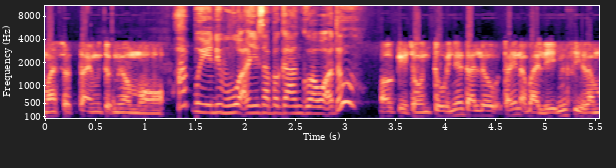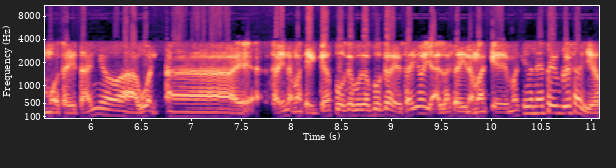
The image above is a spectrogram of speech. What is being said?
masa time untuk dengan mak. Apa yang dia buatnya sampai ganggu awak tu? Okey, contohnya kalau saya nak balik, mestilah mak saya tanya, ah, awak, uh, saya nak makan ke apa, ke apa, ke apa, ke. Saya, saya nak makan. Makan mana favourite saya.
